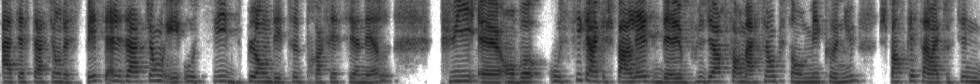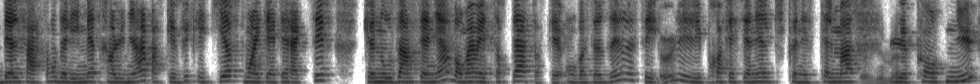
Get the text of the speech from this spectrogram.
attestation de spécialisation et aussi diplôme d'études professionnelles. Puis, euh, on va aussi, quand je parlais de plusieurs formations qui sont méconnues, je pense que ça va être aussi une belle façon de les mettre en lumière parce que vu que les kiosques vont être interactifs, que nos enseignants vont même être sur place parce qu'on va se le dire, c'est eux, les, professionnels qui connaissent tellement le contenu.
